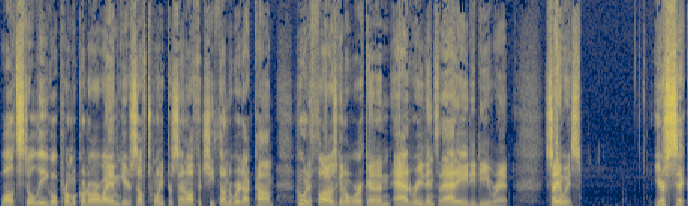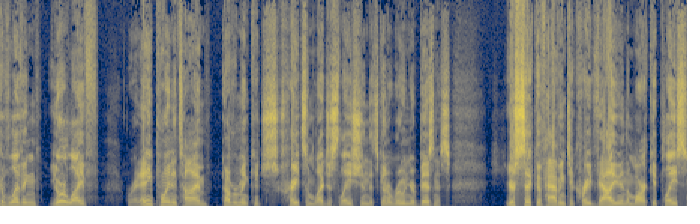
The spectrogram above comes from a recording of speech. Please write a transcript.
while it's still legal, promo code RYM, get yourself 20% off at sheathunderwear.com. Who would have thought I was going to work on an ad read into that ADD rant? So, anyways, you're sick of living your life where at any point in time, government could create some legislation that's going to ruin your business. You're sick of having to create value in the marketplace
